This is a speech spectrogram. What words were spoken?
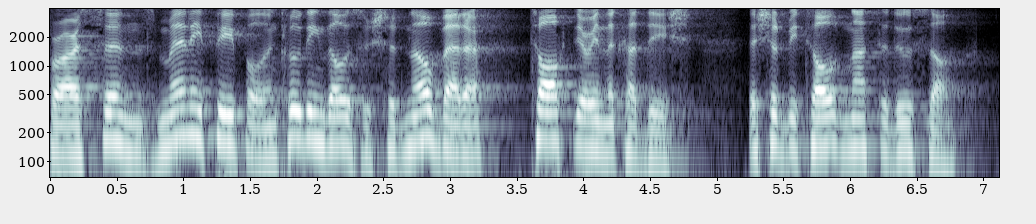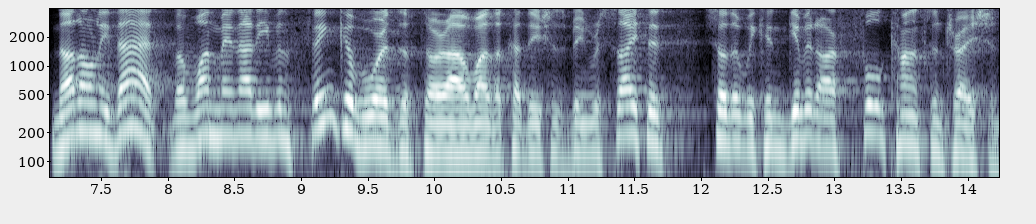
for our sins, many people, including those who should know better, talk during the Kaddish. They should be told not to do so. Not only that, but one may not even think of words of Torah while the Kaddish is being recited so that we can give it our full concentration.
